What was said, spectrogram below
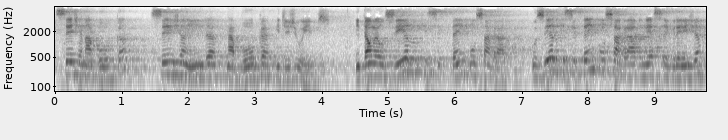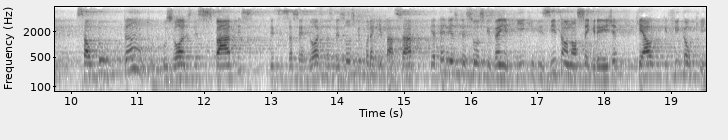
seja na boca, seja ainda na boca e de joelhos. Então é o zelo que se tem consagrado. O zelo que se tem consagrado nessa igreja saltou tanto os olhos desses padres, desses sacerdotes, das pessoas que por aqui passaram e até mesmo pessoas que vêm aqui, que visitam a nossa igreja, que é algo que fica o quê?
